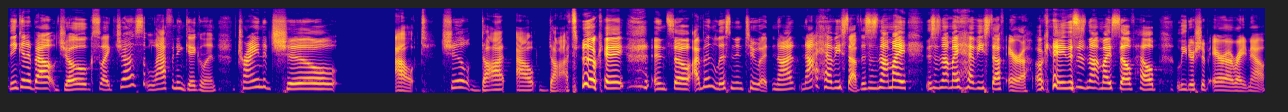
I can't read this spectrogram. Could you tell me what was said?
thinking about jokes, like just laughing and giggling, trying to chill out chill dot out dot okay? And so i've been listening to it not not heavy stuff. This is not my this is not my heavy stuff era okay? This is not my self-help leadership era right now.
